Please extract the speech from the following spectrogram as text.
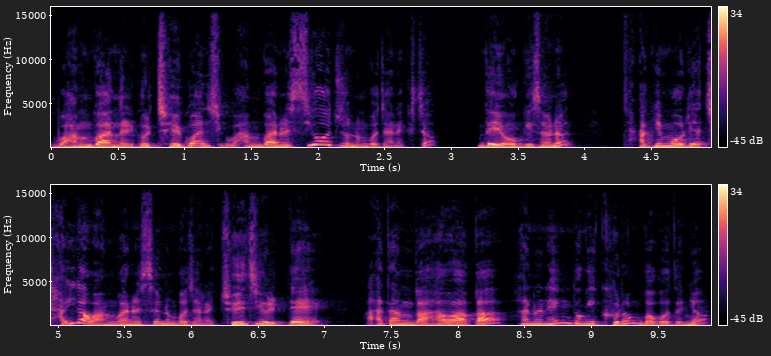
왕관을 그걸 재관식 왕관을 씌워주는 거잖아요, 그죠? 근데 여기서는 자기 머리에 자기가 왕관을 쓰는 거잖아요. 죄 지을 때 아담과 하와가 하는 행동이 그런 거거든요.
